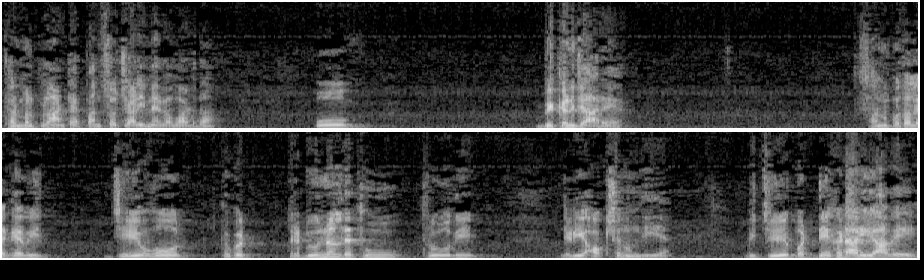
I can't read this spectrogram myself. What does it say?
ਥਰਮਲ ਪਲਾਂਟ ਹੈ 540 ਮੈਗਾਵਾਟ ਦਾ, ਉਹ ਵਿਕਣ ਜਾ ਰਿਹਾ ਸਾਨੂੰ ਪਤਾ ਲੱਗਿਆ ਵੀ ਜੇ ਉਹ, ਕਿਉਂਕਿ ਟ੍ਰਿਬਿਊਨਲ ਦੇ ਥਰੂ ਥਰੂ ਉਹਦੀ ਜਿਹੜੀ ਆਕਸ਼ਨ ਹੁੰਦੀ ਹੈ, ਵੀ ਜੇ ਵੱਡੇ ਖਿਡਾਰੀ ਆ ਗਏ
